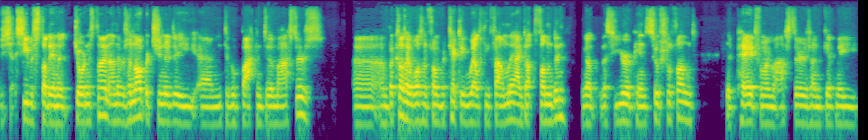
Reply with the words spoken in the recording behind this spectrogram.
she was studying at Jordanstown, and there was an opportunity um, to go back and do a master's. Uh, and because I wasn't from a particularly wealthy family, I got funding. I got this European Social Fund that paid for my master's and give me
